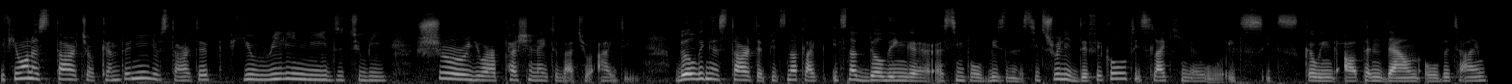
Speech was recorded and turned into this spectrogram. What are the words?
If you want to start your company your startup you really need to be sure you are passionate about your idea building a startup it's not like it's not building a, a, simple business. It's really difficult. It's like, you know, it's, it's going up and down all the time.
